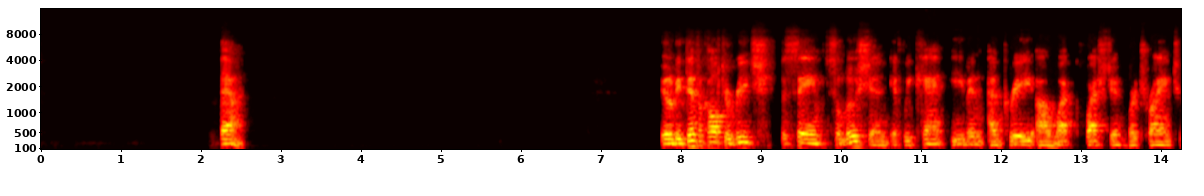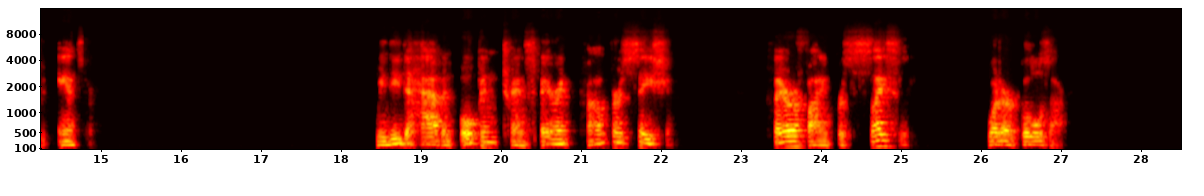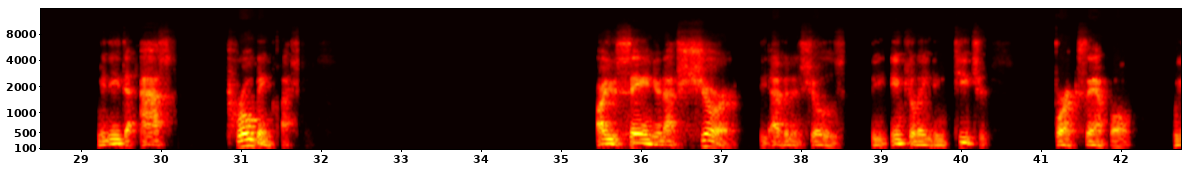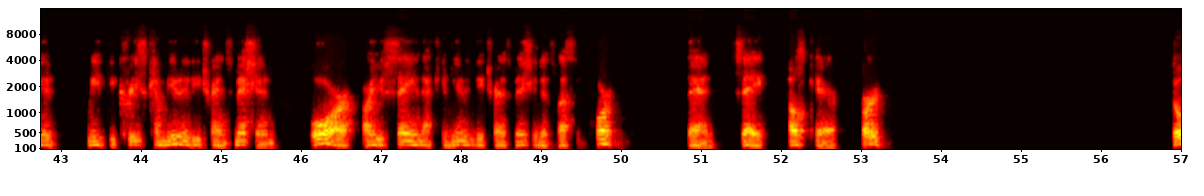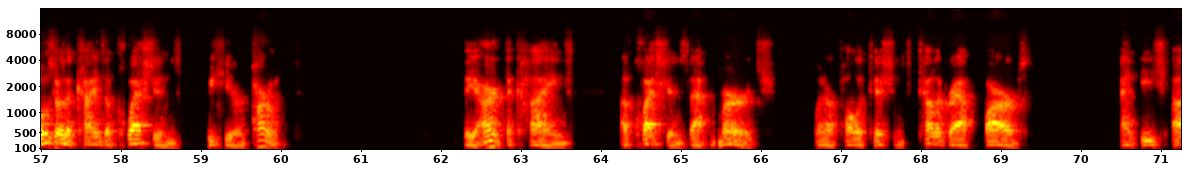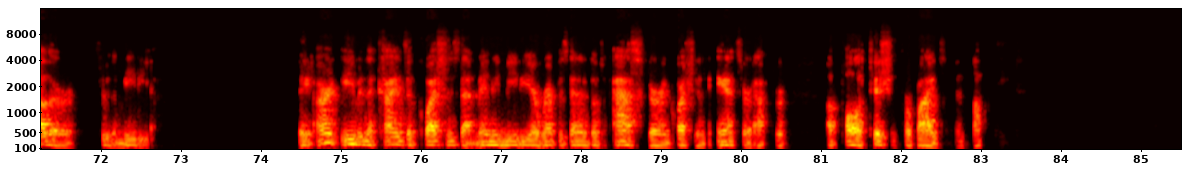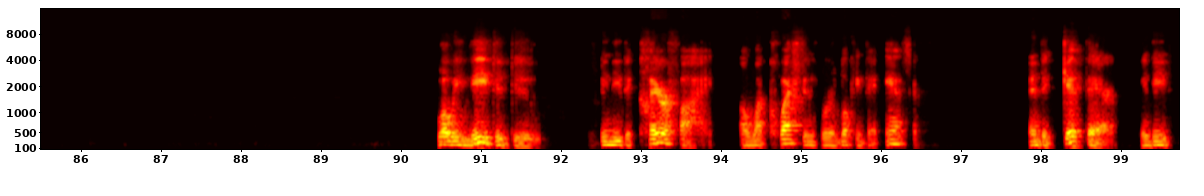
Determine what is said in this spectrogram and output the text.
them. It'll be difficult to reach the same solution if we can't even agree on what question we're trying to answer. We need to have an open, transparent conversation, clarifying precisely what our goals are. We need to ask probing questions. Are you saying you're not sure the evidence shows the inoculating teachers, for example, we had, we decrease community transmission, or are you saying that community transmission is less important than, say, healthcare burden? Those are the kinds of questions we hear in Parliament. They aren't the kinds of questions that merge when our politicians telegraph barbs at each other through the media. They aren't even the kinds of questions that many media representatives ask during question and answer after a politician provides an update. What we need to do is we need to clarify on what questions we're looking to answer. And to get there, we need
